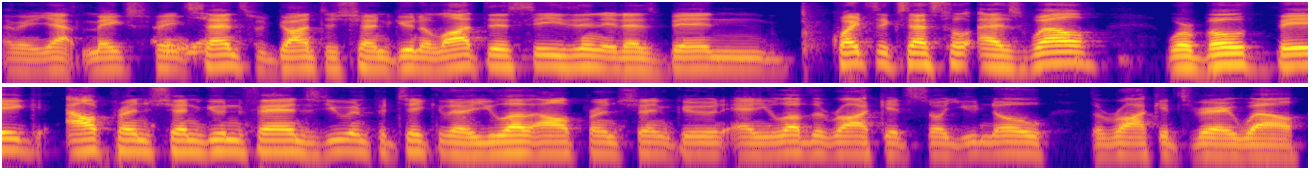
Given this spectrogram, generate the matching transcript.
I mean, yeah, makes oh, makes sense. We've gone to Sengun a lot this season. It has been quite successful as well. We're both big Alperen Sengun fans. You in particular, you love Alperen Sengun and you love the Rockets, so you know the Rockets very well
